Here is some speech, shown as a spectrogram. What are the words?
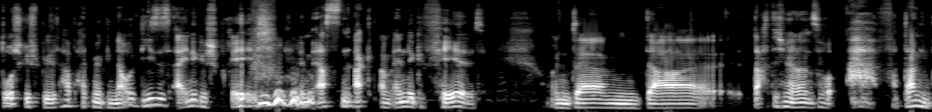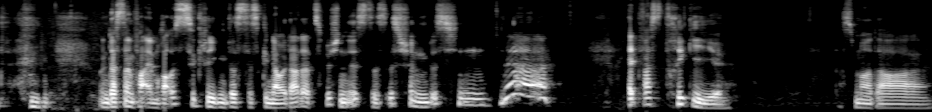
durchgespielt habe, hat mir genau dieses eine Gespräch im ersten Akt am Ende gefehlt. Und ähm, da dachte ich mir dann so, ah, verdammt. Und das dann vor allem rauszukriegen, dass das genau da dazwischen ist, das ist schon ein bisschen, ja, etwas tricky, dass man da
